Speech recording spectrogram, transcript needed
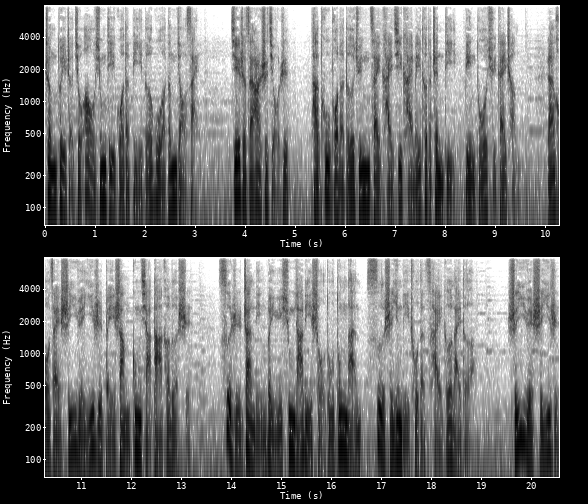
正对着旧奥匈帝国的彼得沃登要塞。接着在二十九日，他突破了德军在凯奇凯梅特的阵地，并夺取该城，然后在十一月一日北上攻下大克勒时。次日占领位于匈牙利首都东南四十英里处的采格莱德。十一月十一日，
